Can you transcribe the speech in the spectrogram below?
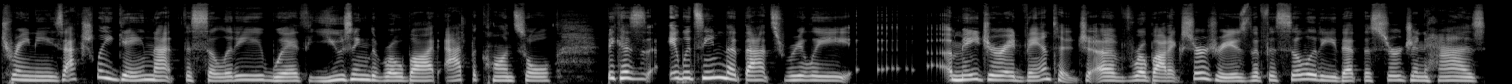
trainees actually gain that facility with using the robot at the console? Because it would seem that that's really a major advantage of robotic surgery is the facility that the surgeon has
